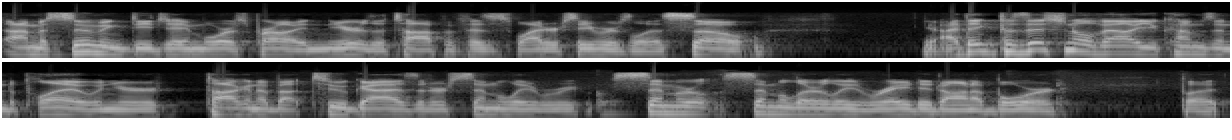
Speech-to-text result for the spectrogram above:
I'm assuming DJ Moore is probably near the top of his wide receivers list. So yeah, I think positional value comes into play when you're talking about two guys that are similarly similar, similarly rated on a board. But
